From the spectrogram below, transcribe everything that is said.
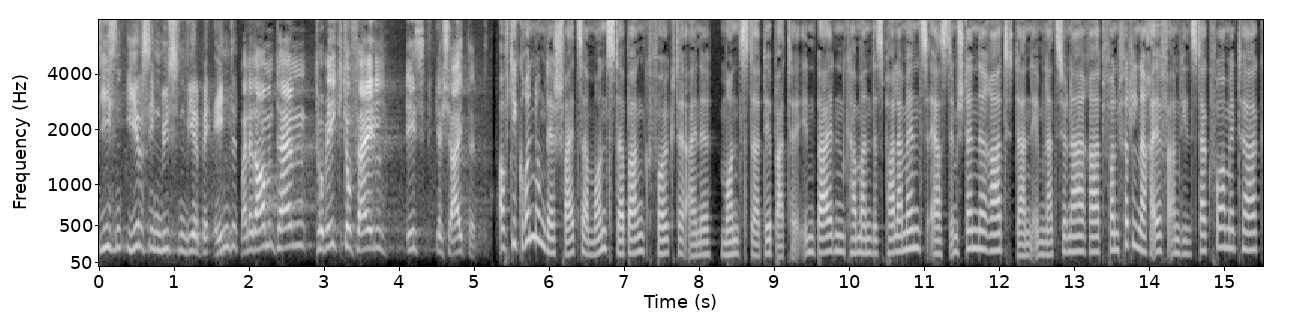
Diesen Irrsinn müssen wir beenden. Meine Damen und Herren, too big to fail ist gescheitert. Auf die Gründung der Schweizer Monsterbank folgte eine Monsterdebatte in beiden Kammern des Parlaments, erst im Ständerat, dann im Nationalrat von Viertel nach elf am Dienstagvormittag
